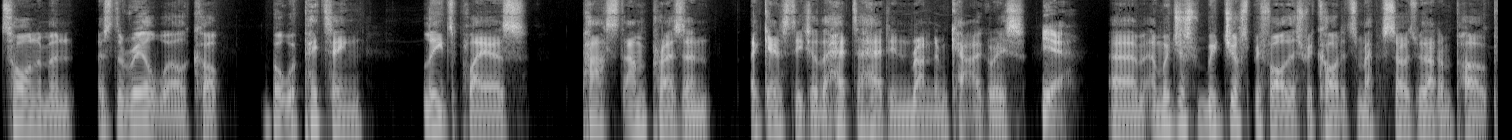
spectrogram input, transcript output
tournament as the real World Cup, but we're pitting Leeds players, past and present, against each other head to head in random categories. Yeah, Um, and we just we just before this recorded some episodes with Adam Pope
